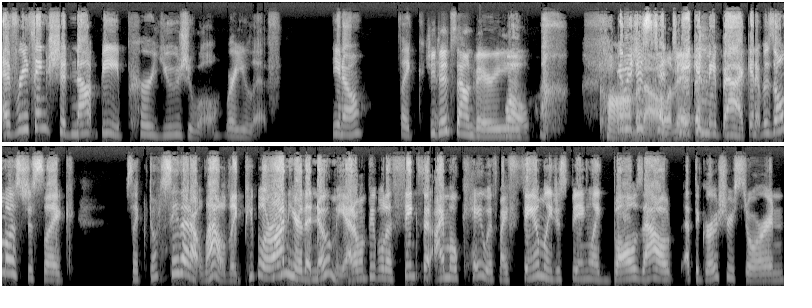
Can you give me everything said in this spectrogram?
everything should not be per usual where you live. You know, like she did sound very whoa." Calm it was just had taken me back and it was almost just like it's like don't say that out loud like people are on here that know me. I don't want people to think that i'm okay with my family just being like balls out at the grocery store and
